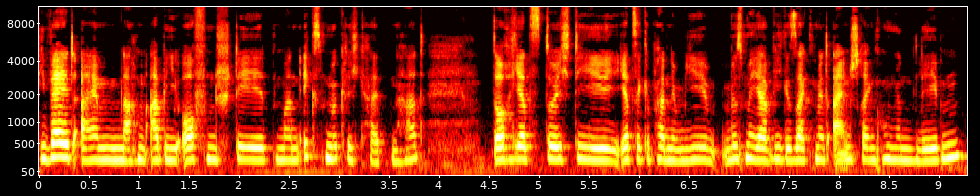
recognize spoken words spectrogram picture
die Welt einem nach dem Abi offen steht, man x Möglichkeiten hat. Doch jetzt durch die jetzige Pandemie müssen wir ja, wie gesagt, mit Einschränkungen leben.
